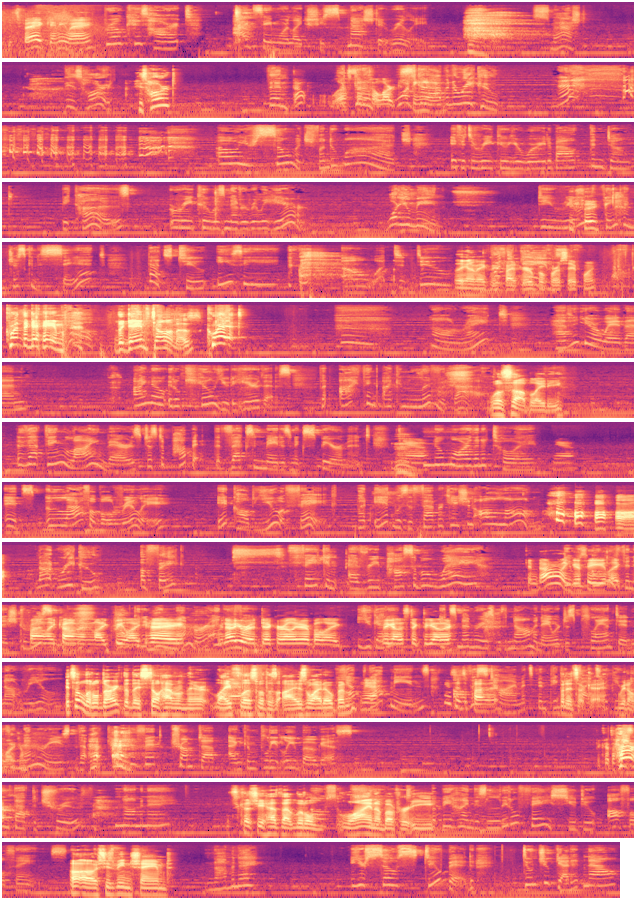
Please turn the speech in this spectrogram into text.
It's fake anyway. Broke his heart. I'd say more like she smashed it, really. Smashed. His heart. His heart. Then Don't what's listen gonna, to Lark what's sing. gonna happen to Riku? Oh, you're so much fun to watch. If it's Riku you're worried about, then don't. Because Riku was never really here. What do you mean? Do you really faked. think I'm just gonna say it? That's too easy. oh, what to do? Are they gonna make me Quit fight the her before a save point? Quit the game! The game's telling us. Quit! All right. Have it your way then. I know it'll kill you to hear this, but I think I can live with that. What's up, lady? That thing lying there is just a puppet that Vexen made as an experiment. Mm. Yeah, No more than a toy. yeah. It's laughable, really. It called you a fake, but it was the fabrication all along. Ha ha ha ha. Not Riku. A fake? Fake in every possible way. Can Donald and It was Goofy like finally recently. come and like be How like, hey, we know you were a dick earlier, but like You we gotta stick together. Its memories with Namine were just planted, not real. It's a little dark that they still have him there, lifeless with his eyes wide open. Yep, Yeah. that means He's all just a this puppet. time it's been picking But it's okay. We don't like him. Memories that were counterfeit, trumped up, and completely bogus. Because of her. Isn't that the truth, Namine? It's because she has that little Oh, so line cute. above her E. But behind this little face, you do awful things. Uh oh, she's being shamed. Namine? You're so stupid. Don't you get it now?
